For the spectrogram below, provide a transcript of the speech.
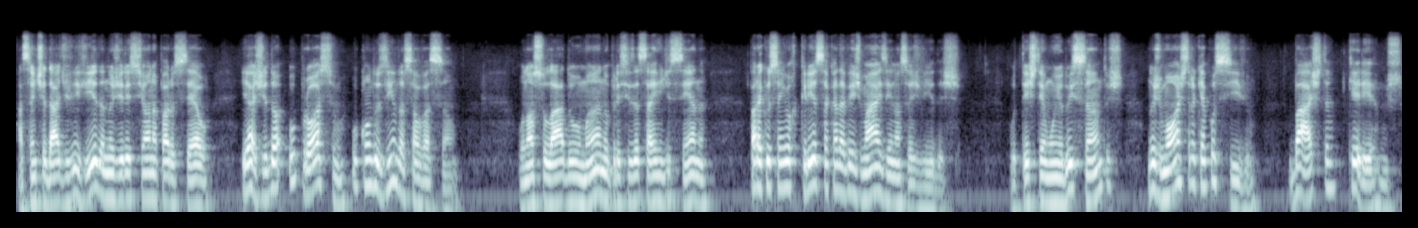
A santidade vivida nos direciona para o céu e ajuda o próximo, o conduzindo à salvação. O nosso lado humano precisa sair de cena para que o Senhor cresça cada vez mais em nossas vidas. O testemunho dos santos nos mostra que é possível, basta querermos.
